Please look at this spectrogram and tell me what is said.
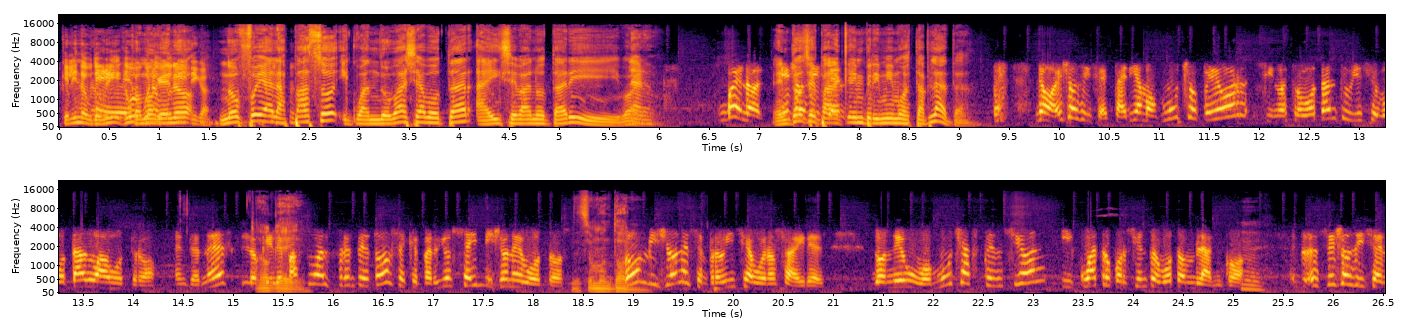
Qué linda autocrítica. Eh, Como que no, fue a las pasos y cuando vaya a votar, ahí se va a notar y bueno. Claro. Bueno, Entonces, ¿para qué imprimimos esta plata? No, ellos dicen, estaríamos mucho peor si nuestro votante hubiese votado a otro, ¿entendés? Lo que le pasó al frente de todos es que perdió 6 millones de votos. Es un montón. 2 millones en provincia de Buenos Aires, donde hubo mucha abstención y 4% de voto en blanco. Entonces ellos dicen,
